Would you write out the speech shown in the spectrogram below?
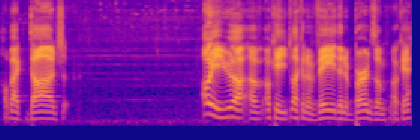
hold back, dodge. Oh yeah, you uh, uh, okay? You like an evade, then it burns them. Okay.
